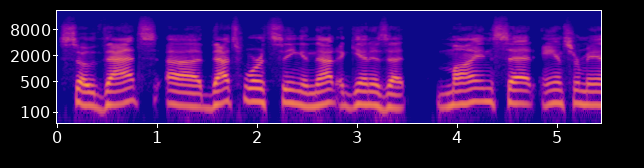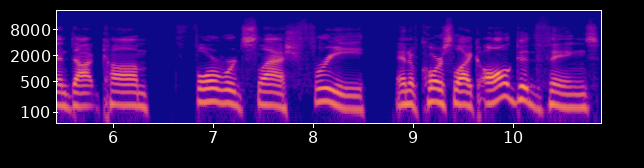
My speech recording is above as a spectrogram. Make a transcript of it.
so that's, uh, that's worth seeing. And that again is at mindsetanswerman.com forward slash free. And of course, like all good things,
